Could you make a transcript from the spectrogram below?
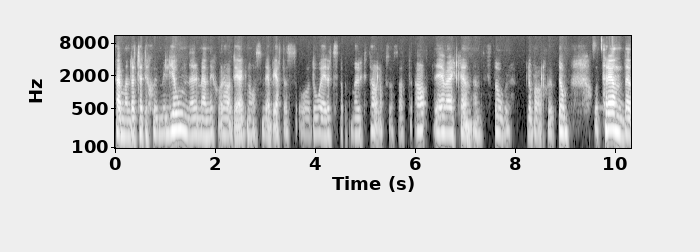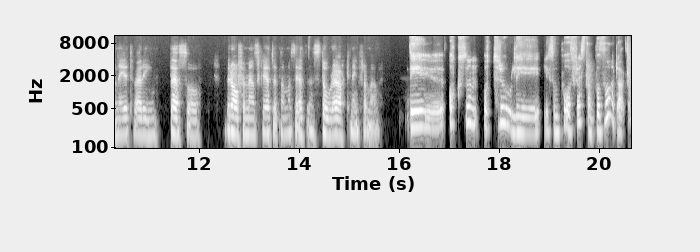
537 miljoner människor har diagnosen diabetes och då är det ett stort mörkertal också. Så att, ja, det är verkligen en stor global sjukdom. Och trenden är tyvärr inte så bra för mänskligheten utan man ser en stor ökning framöver det är ju också en otrolig liksom, påfrestan på vardagen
